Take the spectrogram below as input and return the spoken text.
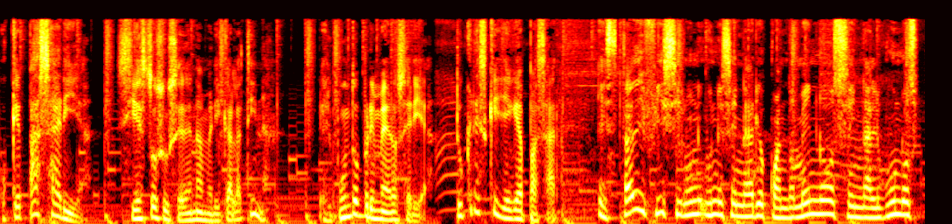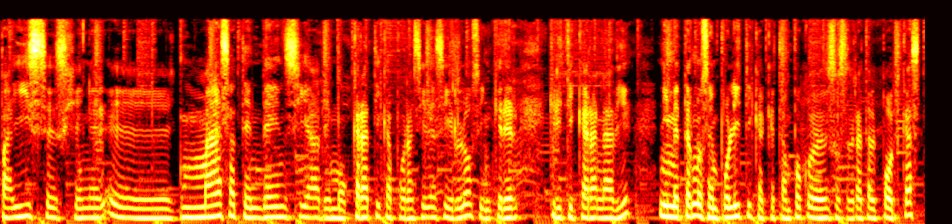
o qué pasaría si esto sucede en América Latina? El punto primero sería, ¿tú crees que llegue a pasar? Está difícil un, un escenario, cuando menos en algunos países gener- eh, más a tendencia democrática, por así decirlo, sin querer criticar a nadie, ni meternos en política, que tampoco de eso se trata el podcast,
